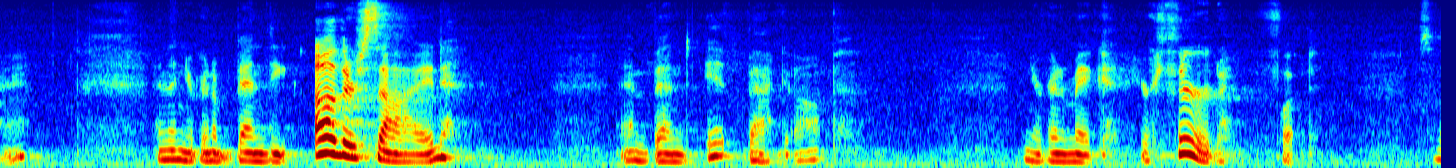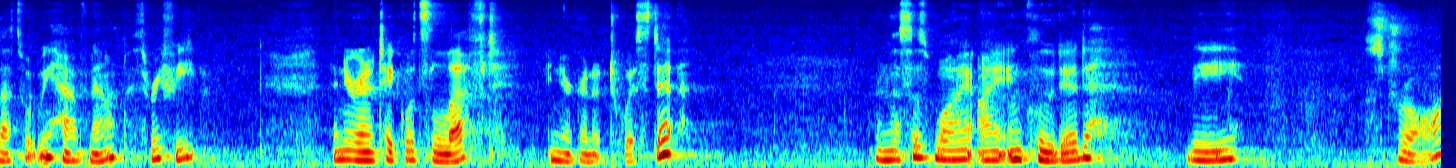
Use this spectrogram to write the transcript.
okay? And then you're gonna bend the other side and bend it back up. And you're gonna make your third foot. So that's what we have now, three feet. Then you're gonna take what's left and you're gonna twist it. And this is why I included the straw.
